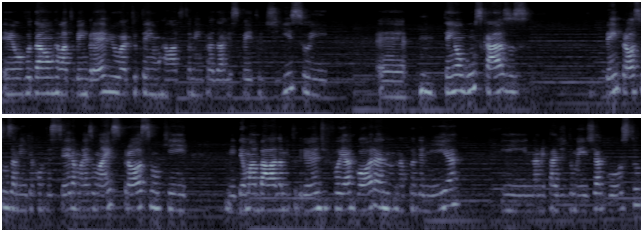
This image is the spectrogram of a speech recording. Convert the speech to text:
eu vou dar um relato bem breve, o Arthur tem um relato também para dar a respeito disso, e é, tem alguns casos bem próximos a mim que aconteceram, mas o mais próximo que me deu uma balada muito grande foi agora, na pandemia, e na metade do mês de agosto,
